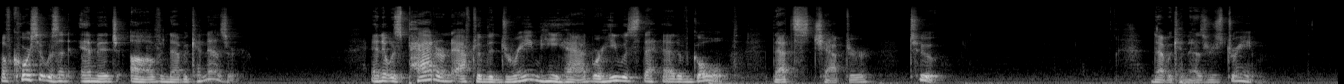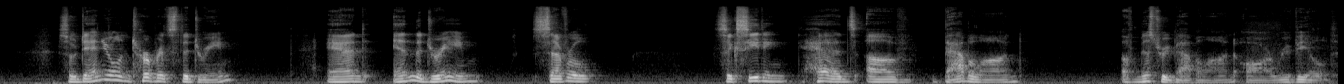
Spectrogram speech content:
Of course, it was an image of Nebuchadnezzar. And it was patterned after the dream he had where he was the head of gold. That's chapter 2. Nebuchadnezzar's dream. So Daniel interprets the dream, and in the dream, several succeeding heads of Babylon, of Mystery Babylon, are revealed,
